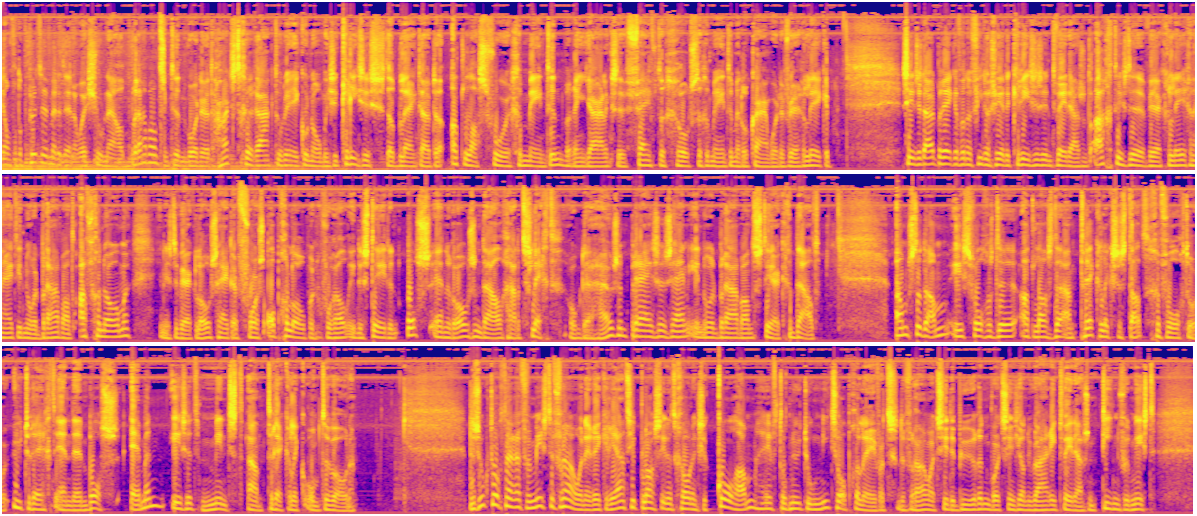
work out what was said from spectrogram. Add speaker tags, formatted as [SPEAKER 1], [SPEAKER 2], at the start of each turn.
[SPEAKER 1] Jan van der Putten met het NOS-journaal. Brabant worden het hardst geraakt door de economische crisis. Dat blijkt uit de atlas voor gemeenten, waarin jaarlijks de 50 grootste gemeenten met elkaar worden vergeleken. Sinds het uitbreken van de financiële crisis in 2008 is de werkgelegenheid in Noord-Brabant afgenomen en is de werkloosheid er fors opgelopen. Vooral in de steden Os en Roosendaal gaat het slecht. Ook de huizenprijzen zijn in Noord-Brabant sterk gedaald. Amsterdam is volgens de atlas de aantrekkelijkste stad, gevolgd door Utrecht en Den Bosch. Emmen is het minst aantrekkelijk om te wonen. De zoektocht naar een vermiste vrouw in een recreatieplas in het Groningse Kolham heeft tot nu toe niets opgeleverd. De vrouw uit Siddeburen wordt sinds januari 2010 vermist.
